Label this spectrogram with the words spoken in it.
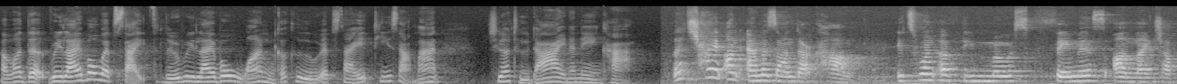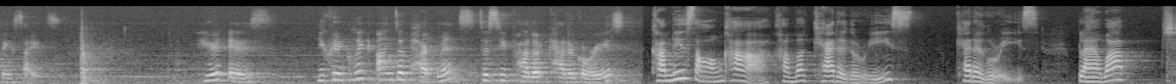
คำว่า the reliable website หรือ reliable one ก็คือเว็บไซต์ที่สามารถเชื่อถือได้นั่นเองค่ะ Let's try it on Amazon.com. It's one of the most famous online shopping sites. Here it is. You can click on departments to see product categories คำที่สองค่ะ คำว่า categories categories แปลว่าช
